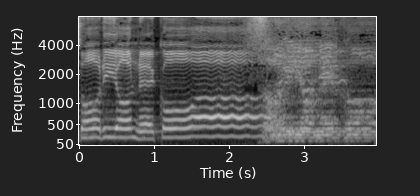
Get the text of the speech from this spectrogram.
Zorionekoa. Zorionekoa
